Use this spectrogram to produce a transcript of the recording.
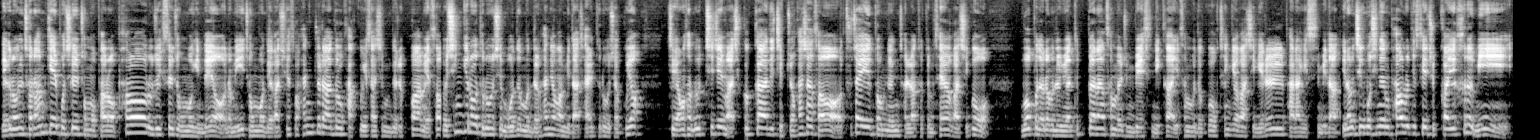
네, 그럼 오늘 저랑 함께 보실 종목 바로 파워로직스 종목인데요. 그럼 이 종목 내가 최소 한 주라도 갖고 있어 하신 분들을 포함해서 또 신규로 들어오신 모든 분들 환영합니다. 잘 들어오셨고요. 제 영상 놓치지 마시고 끝까지 집중하셔서 투자에 도움되는 전략도 좀 세워가시고 무엇보다 여러분들 위한 특별한 선물 준비했으니까 이 선물도 꼭 챙겨가시기를 바라겠습니다. 여러분 지금 보시는 파워로직스의 주가의 흐름이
